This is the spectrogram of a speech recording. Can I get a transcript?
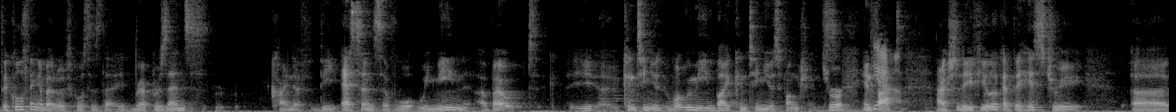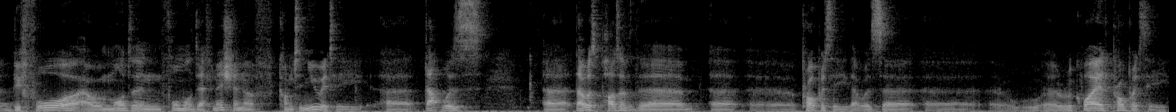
the cool thing about it, of course, is that it represents kind of the essence of what we mean about uh, continuous what we mean by continuous functions. Sure. In yeah. fact, actually, if you look at the history uh, before our modern formal definition of continuity, uh, that was uh, that was part of the uh, uh, property. That was a, a, a, required property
